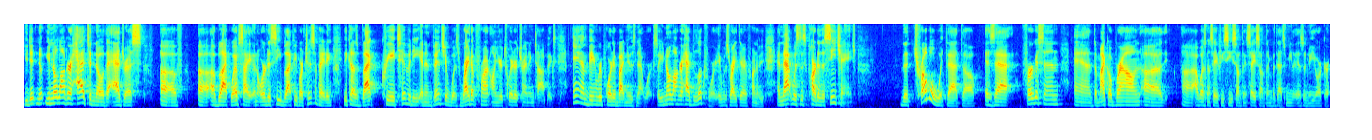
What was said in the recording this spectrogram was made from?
You, didn't, you no longer had to know the address of a black website in order to see black people participating because black creativity and invention was right up front on your Twitter trending topics and being reported by news networks. So you no longer had to look for it. It was right there in front of you. And that was this part of the sea change. The trouble with that though is that Ferguson and the Michael Brown uh, uh, I was gonna say if you see something, say something, but that's me as a New Yorker,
